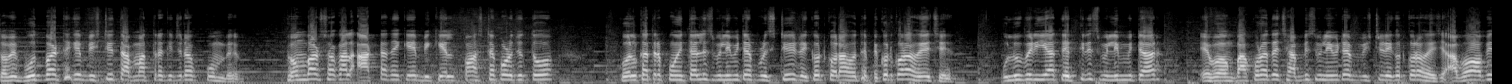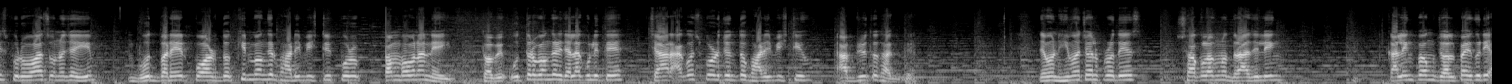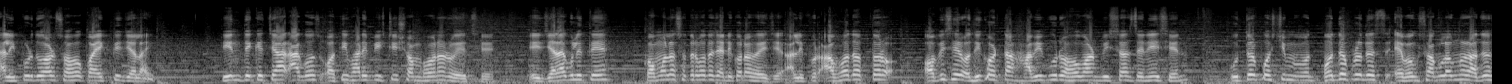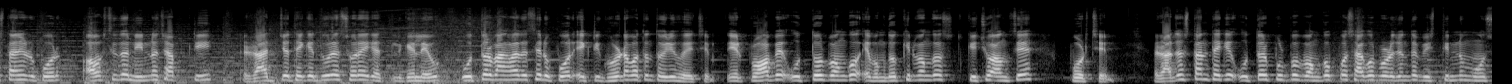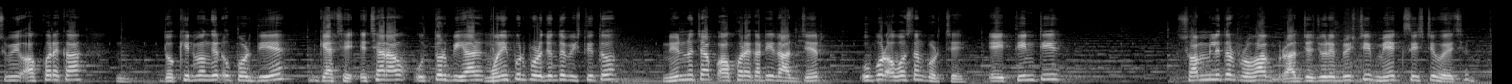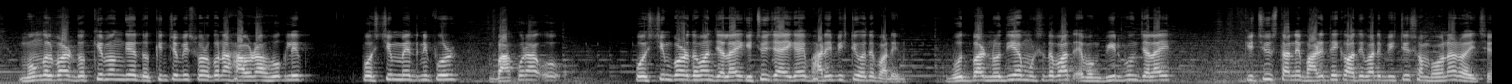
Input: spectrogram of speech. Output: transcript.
তবে বুধবার থেকে বৃষ্টির তাপমাত্রা কিছুটা কমবে। সোমবার সকাল আটটা থেকে বিকেল পাঁচটা পর্যন্ত কলকাতার পঁয়তাল্লিশ মিলিমিটার বৃষ্টি রেকর্ড করা হতে রেকর্ড করা হয়েছে। উলুবেরিয়া তেত্রিশ মিলিমিটার এবং বাঁকুড়াতে ছাব্বিশ মিলিমিটার বৃষ্টি রেকর্ড করা হয়েছে। আবহাওয়া অফিস পূর্বাভাস অনুযায়ী, বুধবারের পর দক্ষিণবঙ্গের ভারী বৃষ্টির সম্ভাবনা নেই। তবে উত্তরবঙ্গের জেলাগুলিতে চার আগস্ট পর্যন্ত ভারী বৃষ্টি আবৃত থাকবে। যেমন হিমাচল প্রদেশ, সংলগ্ন দার্জিলিং, কালিম্পং, জলপাইগুড়ি, আলিপুরদুয়ার সহ কয়েকটি জেলায়। তিন থেকে চার আগস্ট অতি ভারী বৃষ্টির সম্ভাবনা রয়েছে। এই জেলাগুলিতে কমলা সতর্কতা জারি করা হয়েছে। আলিপুর আবহাওয়া দপ্তর অফিসের অধিকর্তা হাবিবুর রহমান বিশ্বাস জানিয়েছেন উত্তর পশ্চিম মধ্যপ্রদেশ এবং সংলগ্ন রাজস্থানের উপর অবস্থিত নিম্নচাপটি রাজ্য থেকে দূরে সরে গেলেও উত্তর বাংলাদেশের উপর একটি ঘূর্ণাবর্তন তৈরি হয়েছে। এর প্রভাবে উত্তরবঙ্গ এবং দক্ষিণবঙ্গ কিছু অংশে পড়ছে। রাজস্থান থেকে উত্তর পূর্ব বঙ্গোপসাগর পর্যন্ত বিস্তীর্ণ মৌসুমি অক্ষরেখা দক্ষিণবঙ্গের উপর দিয়ে গেছে। এছাড়াও উত্তর বিহার, মণিপুর পর্যন্ত বিস্তৃত নিম্নচাপ অক্ষরেখাটি রাজ্যের উপর অবস্থান করছে। এই তিনটি সম্মিলিত প্রভাব রাজ্য জুড়ে বৃষ্টি, মেঘ সৃষ্টি হয়েছে। মঙ্গলবার দক্ষিণবঙ্গে দক্ষিণ চব্বিশ পরগনা, হাওড়া, হুগলি, পশ্চিম মেদিনীপুর, বাঁকুড়া ও পশ্চিম বর্ধমান জেলায় কিছু জায়গায় ভারী বৃষ্টি হতে পারে। বুধবার নদিয়া, মুর্শিদাবাদ এবং বীরভূম জেলায় কিছু স্থানে ভারী থেকে অতি ভারী বৃষ্টির সম্ভাবনা রয়েছে।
